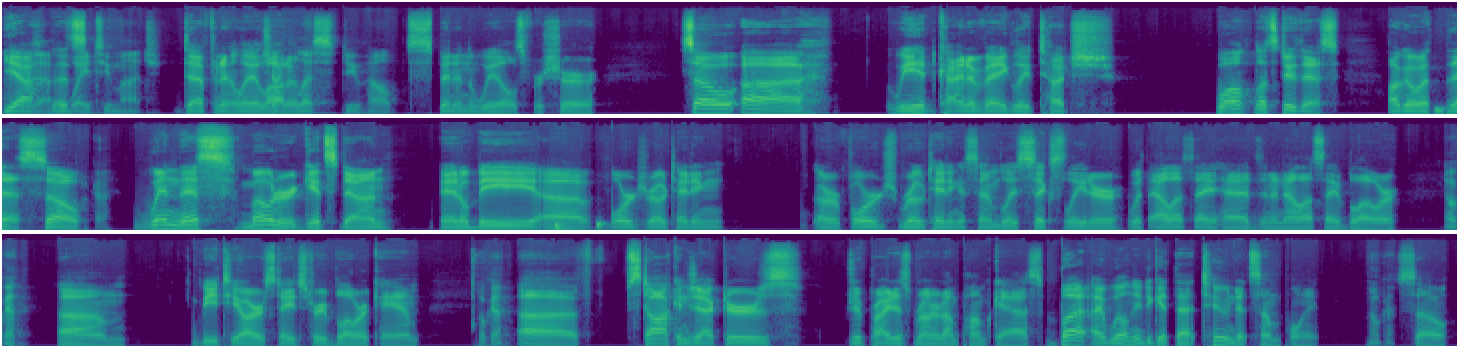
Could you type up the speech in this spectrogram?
I Yeah, that that's way too much. Definitely a lot of Checklists do help. spinning the wheels for sure. So uh, we had kind of vaguely touched. Well, let's do this. I'll go with this. So Okay. when this motor gets done, it'll be a forged rotating or forged rotating assembly six liter with LSA heads and an LSA blower. Okay. Um, BTR stage three blower cam. Okay. Uh, stock injectors. Should probably just run it on pump gas, but I will need to get that tuned at some point. Okay. So,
